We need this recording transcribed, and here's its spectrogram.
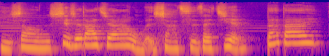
以上谢谢大家，我们下次再见，拜拜。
